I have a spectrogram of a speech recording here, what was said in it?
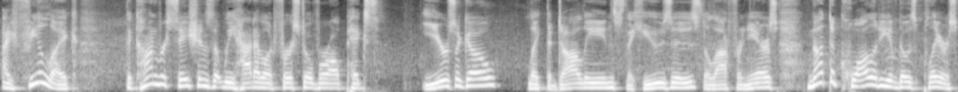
I feel like the conversations that we had about first overall picks years ago, like the Dahlins, the Hugheses, the Lafrenieres, not the quality of those players,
